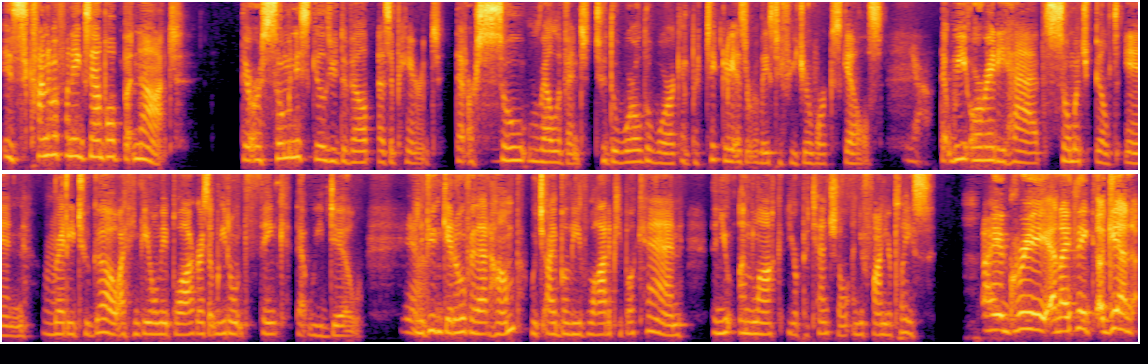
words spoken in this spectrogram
it's kind of a funny example, but not. There are so many skills you develop as a parent that are so relevant to the world of work and particularly as it relates to future work skills. Yeah. That we already have so much built in, mm. ready to go. I think the only blocker is that we don't think that we do. Yeah. And if you can get over that hump, which I believe a lot of people can, then you unlock your potential and you find your place. I agree. And I think, again,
